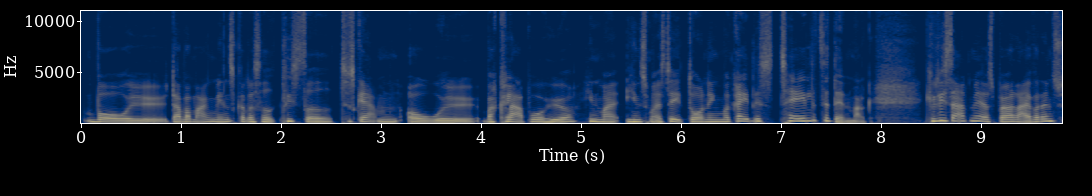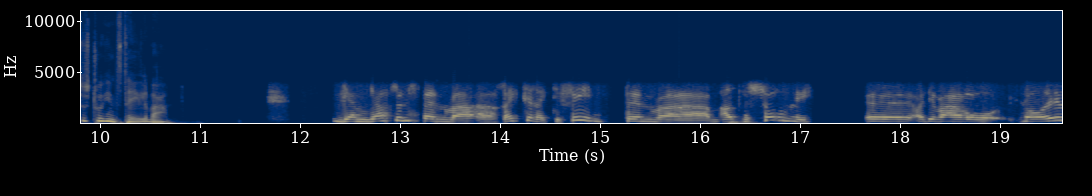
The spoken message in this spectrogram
hvor øh, der var mange mennesker, der sad klistret til skærmen og øh, var klar på at høre hende, hendes majestæt, dronning Margrethes tale til Danmark. Kan vi lige starte med at spørge dig, hvordan synes du, hendes tale var? Jamen, jeg synes, den var rigtig, rigtig fin. Den var meget personlig. Øh, og det var jo nøje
